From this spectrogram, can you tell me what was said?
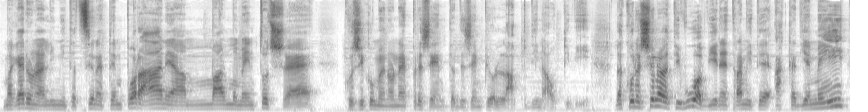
Magari una limitazione temporanea, ma al momento c'è così come non è presente ad esempio l'app di Now TV. La connessione alla TV avviene tramite HDMI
